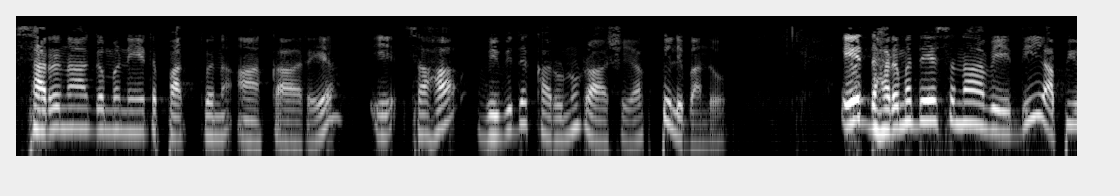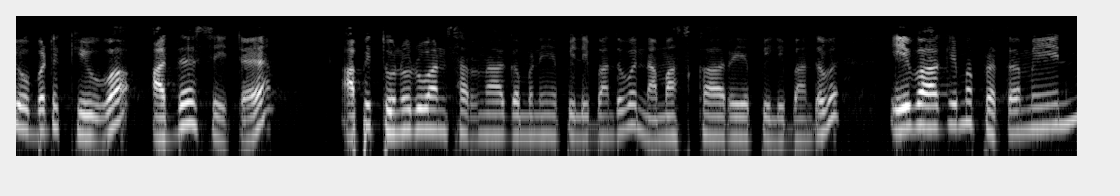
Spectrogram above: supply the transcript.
සරණාගමණයට පත්වන ආකාරය සහ විවිධ කරුණු රාශියක් පිළිබඳව. ඒ ධර්මදේශනාවේදී අපි ඔබට කිව්වා අද සිට අපි තුනුරුවන් සරණාගමණය පිළිබඳව নমස්කාරය පිළිබඳව ඒ වගේම ප්‍රථමයෙන්ම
